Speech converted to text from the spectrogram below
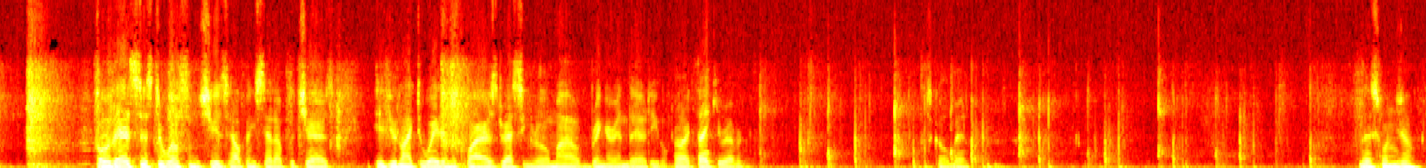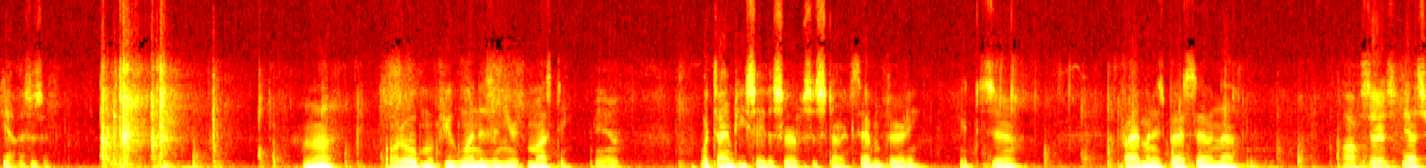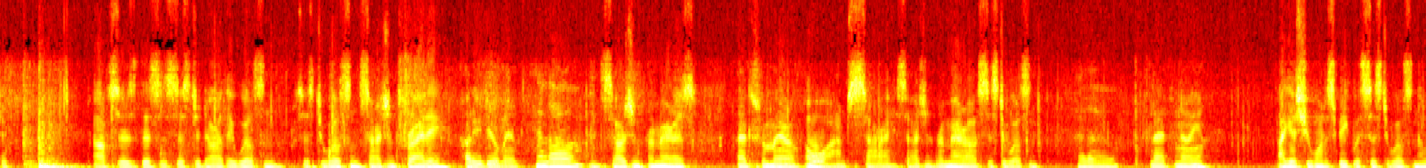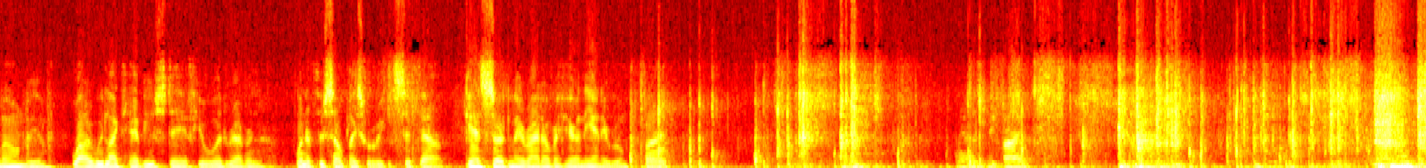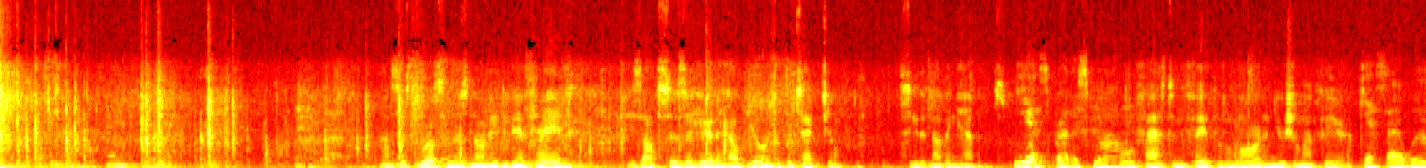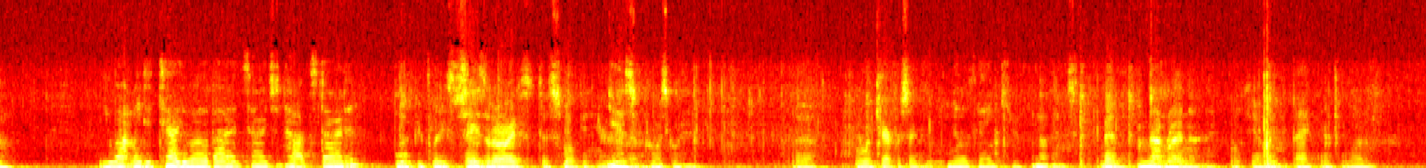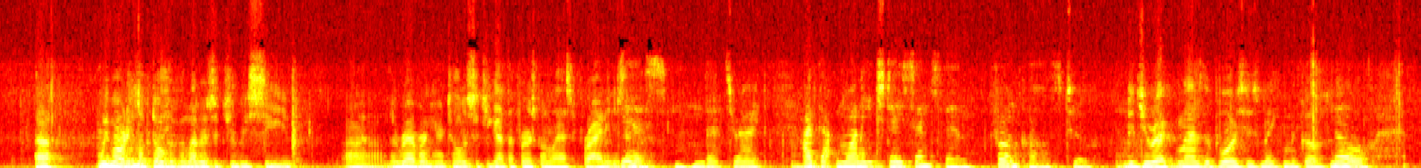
Oh, there's Sister Wilson. She's helping set up the chairs. If you'd like to wait in the choir's dressing room, I'll bring her in there to you. All right, thank you, Reverend. Let's go, Ben. This one, Joe? Yeah, this is it. Hmm. Ought to open a few windows in here. It's musty. Yeah. What time do you say the services start? 7.30. It's, uh, five minutes past seven now. Officers? Yes, sir. Officers, this is Sister Dorothy Wilson. Sister Wilson, Sergeant Friday, How do you do, ma'am? Hello. and Sergeant Ramirez. That's Romero. Oh, I'm sorry, Sergeant Romero, Sister Wilson. Hello. Glad to know you. I guess you want to speak with Sister Wilson alone, do you? Well, we'd like to have you stay if you would, Reverend. Wonder if there's someplace where we could sit down. Yes, certainly, right over here in the anteroom. Fine. Fine. Now, Sister Wilson, there's no need to be afraid. These officers are here to help you and to protect you. See that nothing happens. Yes, Brother Small. Hold fast in the faith of the Lord, and you shall not fear. Yes, I will. You want me to tell you all about it, Sergeant, how it started? If you please. Say, is it all right to smoke in here? Yes, of course. Go ahead. Uh, Anyone care for a cigarette? No, thank you. No, thanks. Ben? Not right now. Okay, I'll leave the pack there if you want 'em. Uh, we've already looked over the letters that you received. Uh, the Reverend here told us that you got the first one last Friday. Is that Yes, hmm that's right. I've gotten one each day since then. Phone calls, too. Did you recognize the voices making the calls? No,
